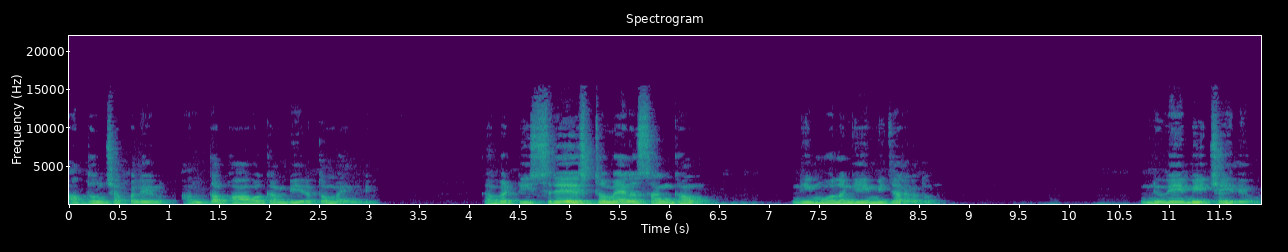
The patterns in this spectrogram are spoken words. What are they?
అర్థం చెప్పలేను. అంత భావ గంభీరతమైంది కాబట్టి శ్రేష్టమైన సంఘం నీ మూలంగా ఏమీ జరగదు. నువ్వేమీ చేయలేవు.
